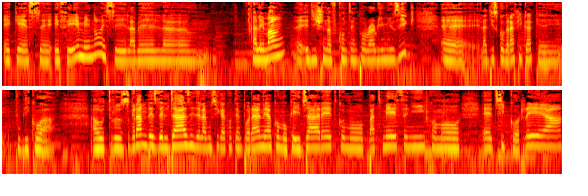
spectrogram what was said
eh, que es eh, ECM, ¿no? Ese label eh, alemán, eh, Edition of Contemporary Music, eh, la discográfica que publicó a, a otros grandes del jazz y de la música contemporánea como Kay Jarrett, como Pat Metheny, como eh, Chick Correa.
